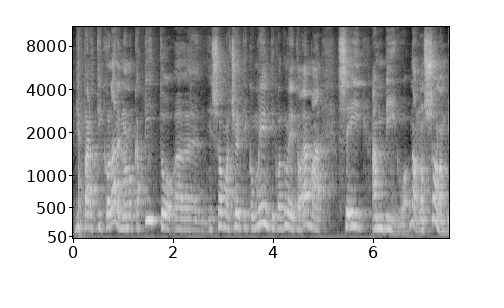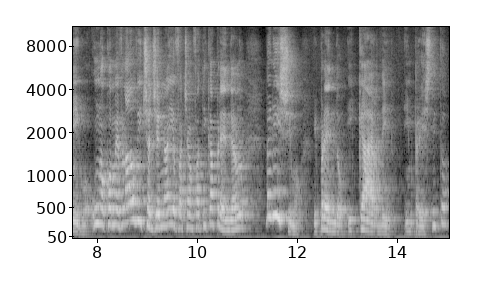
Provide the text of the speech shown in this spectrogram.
di, particolare, non ho capito eh, insomma certi commenti, qualcuno ha detto eh ma sei ambiguo. No, non sono ambiguo, uno come Vlaovic a gennaio facciamo fatica a prenderlo, benissimo, mi prendo i cardi in prestito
